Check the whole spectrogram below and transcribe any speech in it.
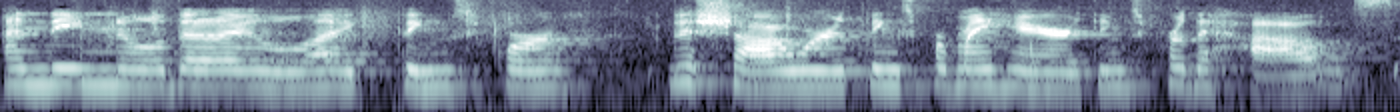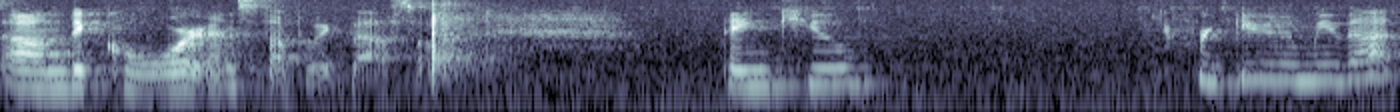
and they know that i like things for the shower things for my hair things for the house um, decor and stuff like that. So thank you for giving me that.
